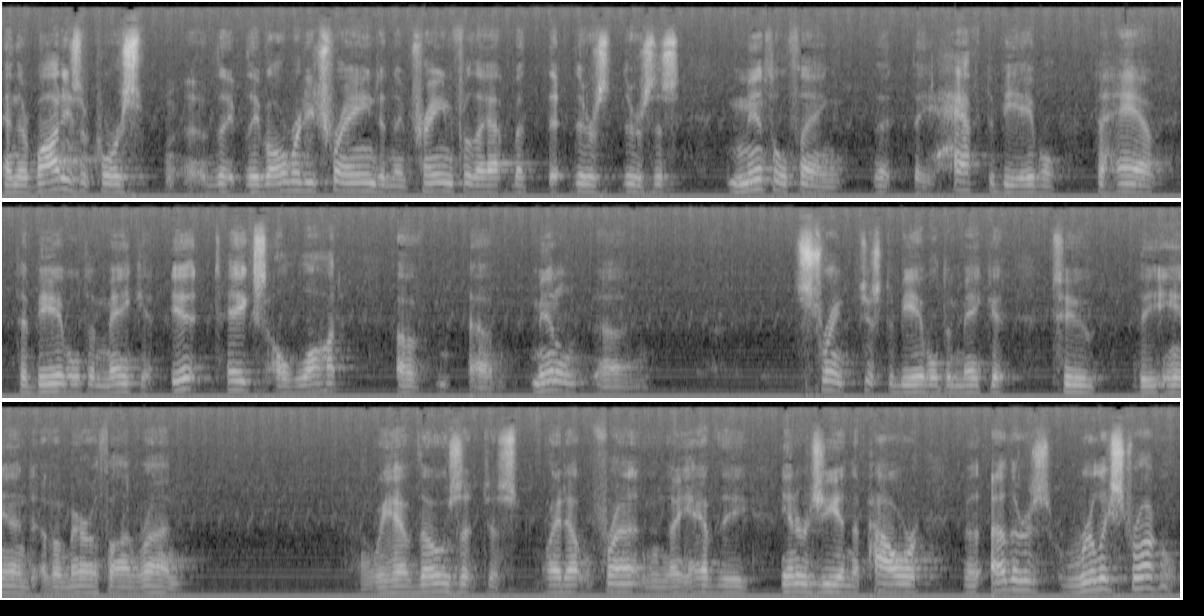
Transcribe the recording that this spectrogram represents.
and their bodies, of course, uh, they, they've already trained and they've trained for that, but th- there's, there's this mental thing that they have to be able to have to be able to make it. It takes a lot of uh, mental uh, strength just to be able to make it to the end of a marathon run. We have those that just right out in front and they have the energy and the power, but others really struggle.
